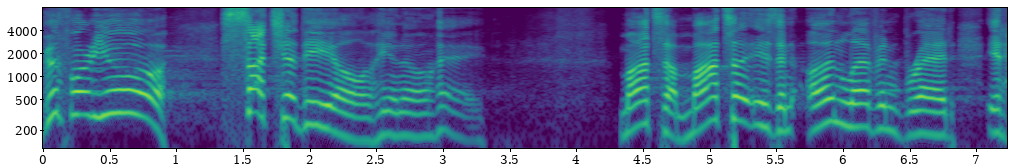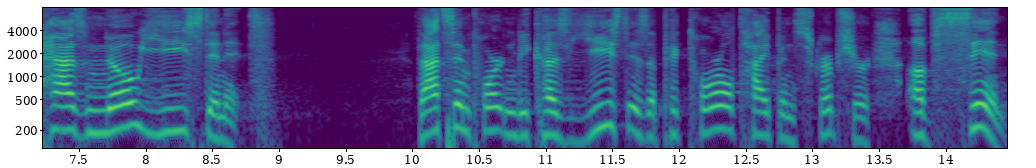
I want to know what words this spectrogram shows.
Good for you. Such a deal, you know, hey. Matzah. Matzah is an unleavened bread, it has no yeast in it. That's important because yeast is a pictorial type in Scripture of sin.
